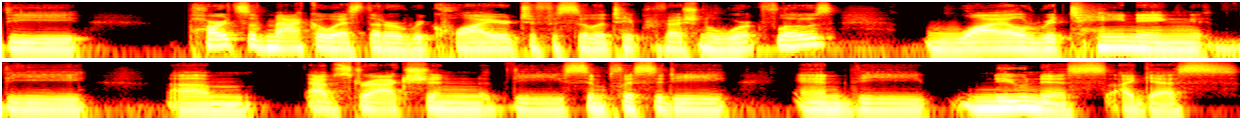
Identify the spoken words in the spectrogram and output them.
the parts of macOS that are required to facilitate professional workflows while retaining the um, abstraction, the simplicity, and the newness, I guess,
